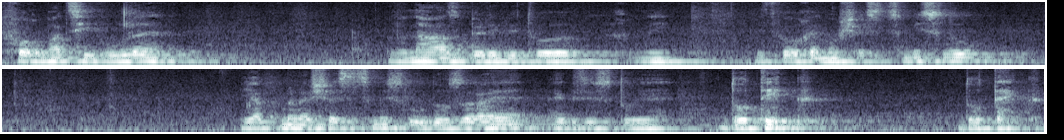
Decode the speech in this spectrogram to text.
formací vůle v nás byly vytvořeny, vytvořeno šest smyslů, jakmile šest smyslů dozraje, existuje dotyk, dotek.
